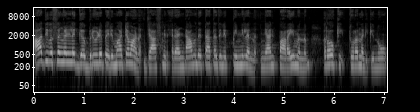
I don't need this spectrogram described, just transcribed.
ആ ദിവസങ്ങളിലെ ഗബ്രിയുടെ പെരുമാറ്റമാണ് ജാസ്മിൻ രണ്ടാമതെത്താത്തതിന് പിന്നിലെന്ന് ഞാൻ പറയുമെന്നും റോക്കി തുറന്നടിക്കുന്നു.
